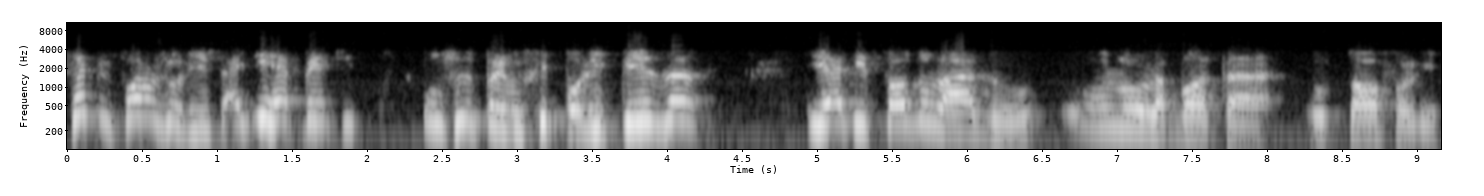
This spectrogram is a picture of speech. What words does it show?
sempre foram juristas. Aí, de repente, o Supremo se politiza e é de todo lado. O Lula bota o Toffoli,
